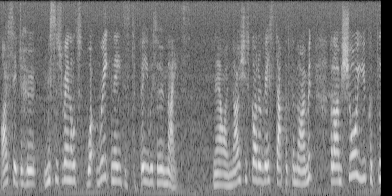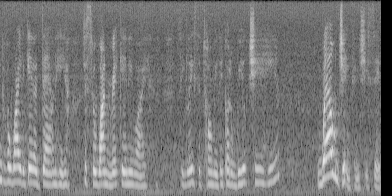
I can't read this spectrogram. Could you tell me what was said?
I said to her, Mrs. Reynolds, what Rita needs is to be with her mates. Now, I know she's got to rest up at the moment, but I'm sure you could think of a way to get her down here, just for one wreck anyway. Lisa told me they got a wheelchair here. Well, Jenkins, she said,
